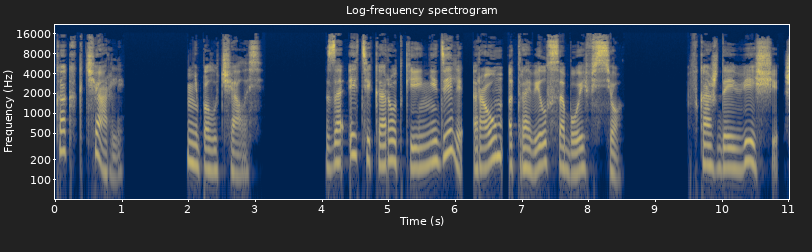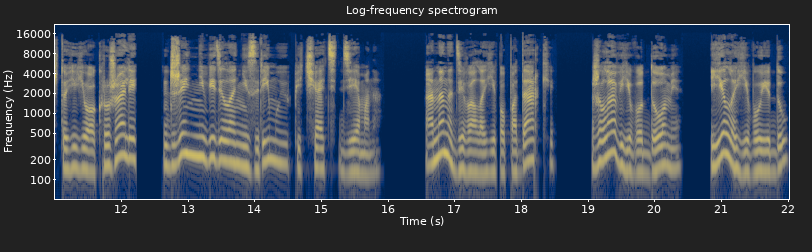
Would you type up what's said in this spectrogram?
как к Чарли. Не получалось. За эти короткие недели Раум отравил собой все. В каждой вещи, что ее окружали, Дженни видела незримую печать демона. Она надевала его подарки, жила в его доме, ела его еду,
